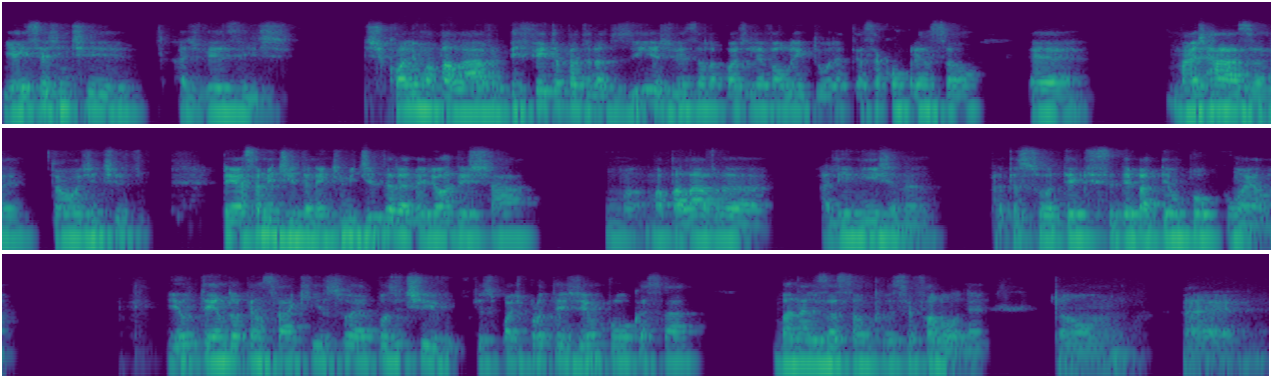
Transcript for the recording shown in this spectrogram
E aí se a gente às vezes escolhe uma palavra perfeita para traduzir, às vezes ela pode levar o leitor a ter essa compreensão é, mais rasa, né? Então a gente tem essa medida, né? Em que medida era melhor deixar uma, uma palavra alienígena para a pessoa ter que se debater um pouco com ela? Eu tendo a pensar que isso é positivo, porque isso pode proteger um pouco essa banalização que você falou, né? Então, é,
